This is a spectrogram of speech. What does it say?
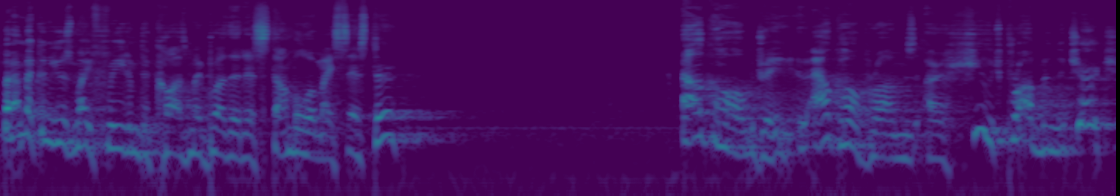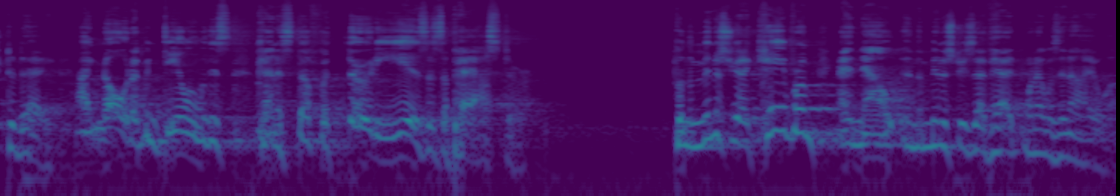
But I'm not going to use my freedom to cause my brother to stumble or my sister. Alcohol drink, alcohol problems are a huge problem in the church today. I know it. I've been dealing with this kind of stuff for 30 years as a pastor. From the ministry I came from, and now in the ministries I've had when I was in Iowa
